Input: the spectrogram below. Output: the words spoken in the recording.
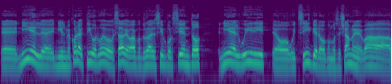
eh, ni, el, eh, ni el mejor activo nuevo que sale va a controlar el 100%, ni el Weedit eh, o Weedseeker o como se llame va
